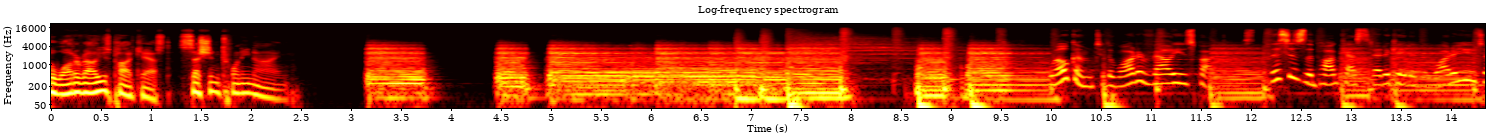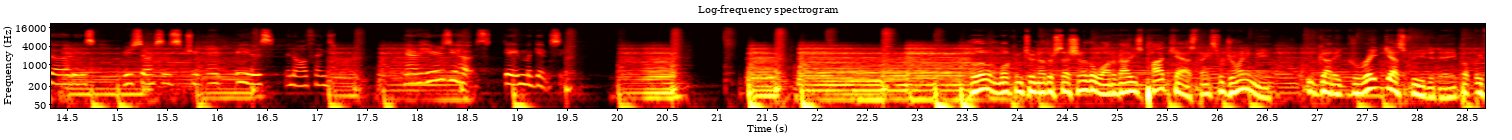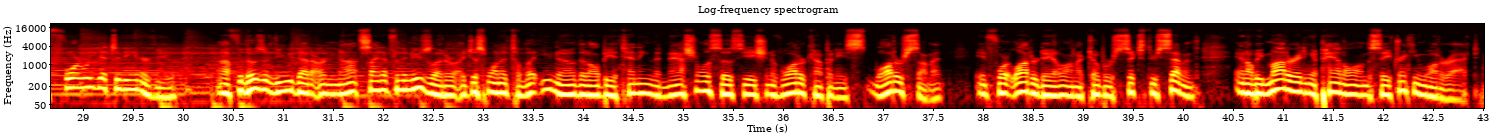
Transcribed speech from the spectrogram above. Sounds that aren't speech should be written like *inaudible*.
the Water Values Podcast, Session 29. Welcome to the Water Values Podcast. This is the podcast dedicated to water utilities, resources, treatment, reuse, and all things water. Now, here's your host, Dave McGimpsey. Hello, and welcome to another session of the Water Values Podcast. Thanks for joining me. We've got a great guest for you today, but before we get to the interview, uh, for those of you that are not signed up for the newsletter, I just wanted to let you know that I'll be attending the National Association of Water Companies Water Summit in Fort Lauderdale on October 6th through 7th, and I'll be moderating a panel on the Safe Drinking Water Act.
